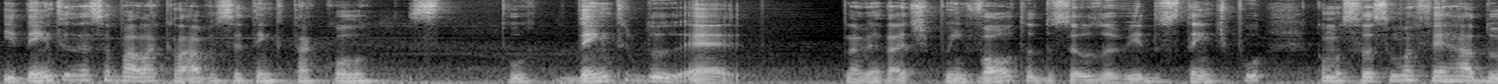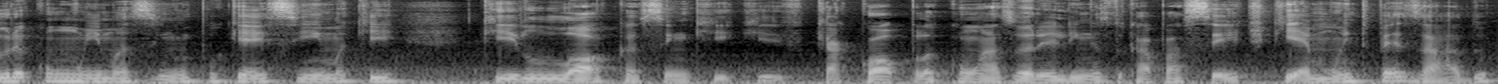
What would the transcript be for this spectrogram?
e dentro dessa balaclava você tem que estar tá por dentro do. É, na verdade, tipo, em volta dos seus ouvidos tem, tipo, como se fosse uma ferradura com um imãzinho, porque é esse imã que que loca, assim, que, que, que acopla com as orelhinhas do capacete, que é muito pesado.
